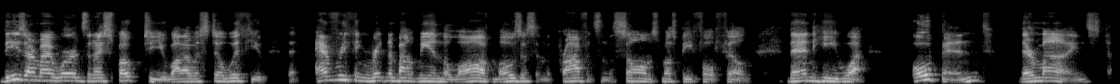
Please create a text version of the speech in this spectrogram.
These are my words that I spoke to you while I was still with you, that everything written about me in the law of Moses and the prophets and the Psalms must be fulfilled. Then he what? Opened their minds to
